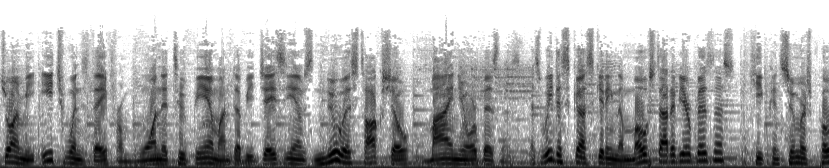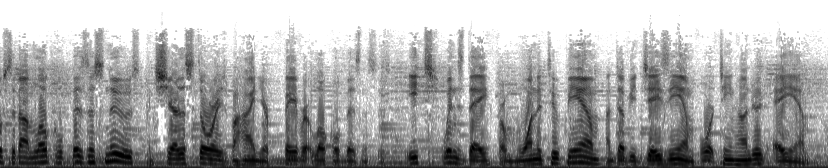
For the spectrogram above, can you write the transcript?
Join me each Wednesday from 1 to 2 p.m. on WJZM's newest talk show, Mind Your Business, as we discuss getting the most out of your business, keep consumers posted on local business news, and share the stories behind your favorite local businesses. Each Wednesday from 1 to 2 p.m. on WJZM 1400 AM.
